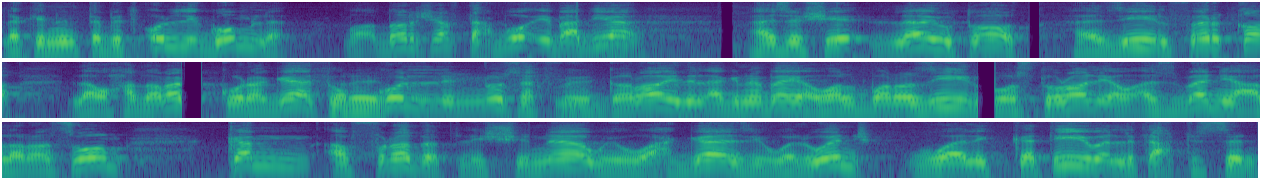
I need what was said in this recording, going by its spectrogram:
لكن أنت بتقول لي جملة ما أقدرش أفتح بقي بعديها. هذا شيء لا يطاق. هذه الفرقة لو حضراتكم راجعتوا. كل النسخ في الجرايد الأجنبية والبرازيل واستراليا وأسبانيا على رأسهم كم افردت للشناوي وحجازي والونش وللكتيبه اللي تحت السن.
